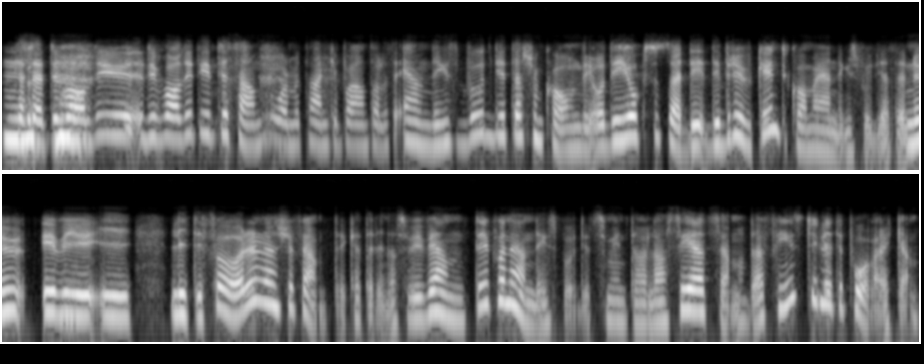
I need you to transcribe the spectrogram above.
Mm. Säga, du, valde ju, du valde ett intressant år med tanke på antalet ändringsbudgetar som kom. Det. Och det är också så här, det, det, brukar inte komma ändringsbudgetar. Nu är vi ju i, lite före den 25 Katarina så vi väntar ju på en ändringsbudget som inte har lanserats än och där finns det ju lite påverkan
